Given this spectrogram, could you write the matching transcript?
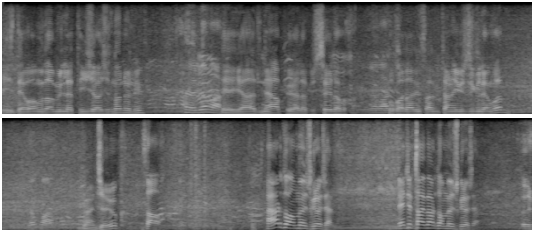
E, devamı da millet icacından ölüyor. Ölüyor mu abi? E ya ne yapıyor hele bir söyle bakalım. Bilmiyorum abi. Bu kadar insan bir tane yüzü gülen var mı? Yok mu abi? Bence yok. Sağ ol. Erdoğan mı Özgür Özel mi? Recep Tayyip Erdoğan mı Özgür Özel mi?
